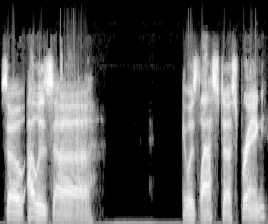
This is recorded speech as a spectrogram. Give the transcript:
So I was, uh, it was last uh, spring,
